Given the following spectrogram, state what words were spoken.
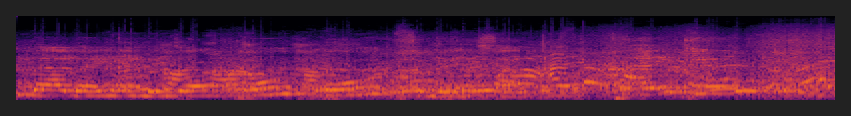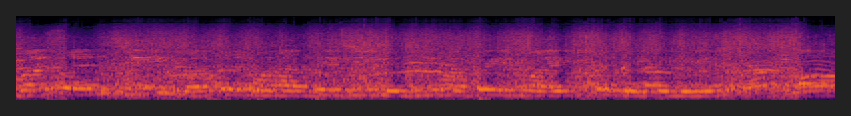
एकदा दहीहंडीच्या खूप खूप शुभेच्छा थैंक यू वसंत जी वसंत मोराते जी मुझे यहाँ पे इनवाइट करने के लिए। और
